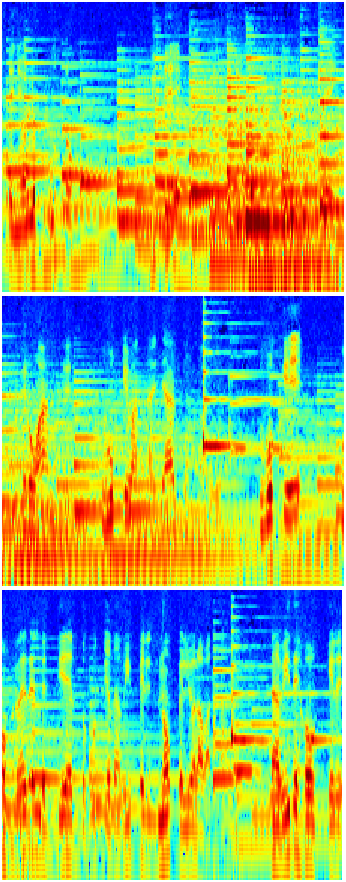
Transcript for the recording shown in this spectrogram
el Señor le puso, dice, el Señor pero antes tuvo que batallar con Saúl. Tuvo que correr el desierto porque David no peleó la batalla. David dejó que,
